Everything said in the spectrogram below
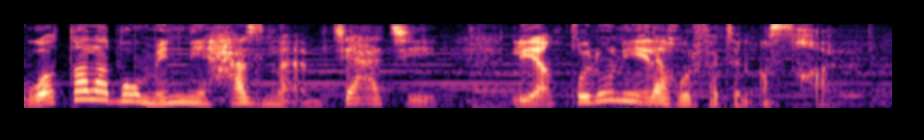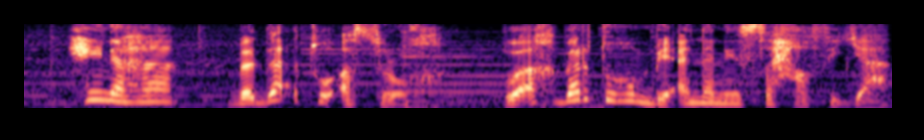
وطلبوا مني حزم أمتعتي لينقلوني إلى غرفة أصغر. حينها بدأت أصرخ. وأخبرتهم بأنني صحفية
